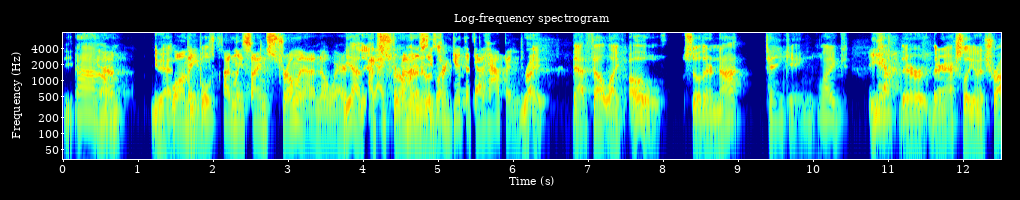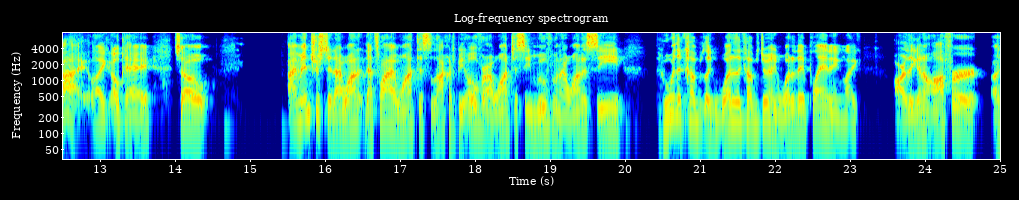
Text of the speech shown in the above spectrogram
Um, Yeah. You had well, and people they suddenly signed Stroman out of nowhere. Yeah, I, had I Stroman and it honestly was like- forget that that happened. Right. That felt like, oh, so they're not tanking. Like Yeah. they're they're actually going to try. Like, okay. So I'm interested. I want that's why I want this lockout to be over. I want to see movement. I want to see who are the Cubs like what are the Cubs doing? What are they planning? Like are they going to offer a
